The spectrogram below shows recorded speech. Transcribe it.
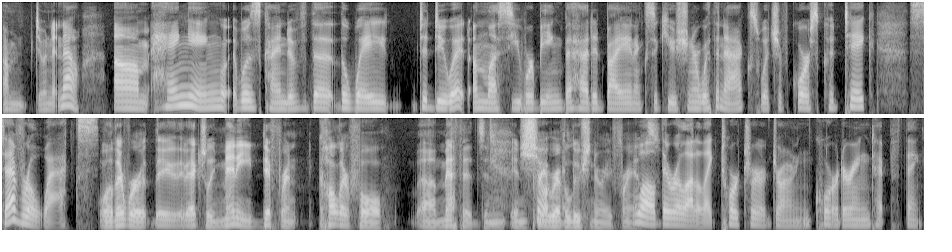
I'm doing it now. Um, hanging was kind of the the way to do it, unless you were being beheaded by an executioner with an axe, which of course could take several whacks. Well, there were there were actually many different colorful uh, methods in, in Sure. pre-revolutionary France. Well, there were a lot of like torture, drawing, quartering type of thing.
